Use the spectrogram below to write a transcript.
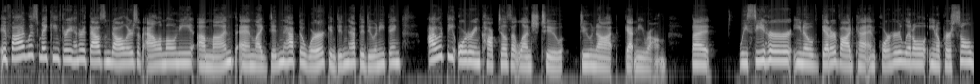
if I was making $300,000 of alimony a month and like didn't have to work and didn't have to do anything, I would be ordering cocktails at lunch too. Do not get me wrong. But we see her, you know, get her vodka and pour her little, you know, personal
